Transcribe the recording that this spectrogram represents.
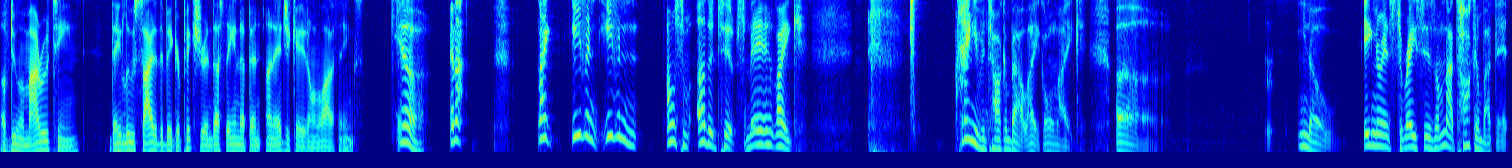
of doing my routine, they lose sight of the bigger picture, and thus they end up un- uneducated on a lot of things. Yeah. And I like even even on some other tips, man, like I ain't even talking about like on like uh you know ignorance to racism. I'm not talking about that.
